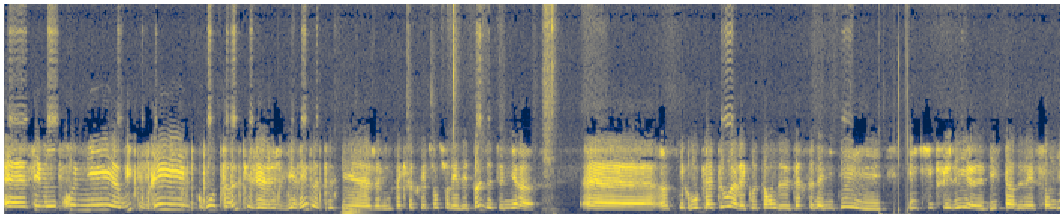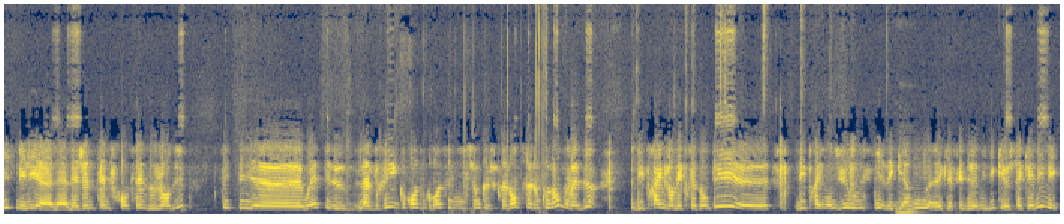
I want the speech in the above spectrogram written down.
Euh, c'est mon premier, euh, oui, vrai gros talk, je, je dirais, parce que c'est, euh, j'avais une sacrée pression sur les épaules de tenir un, euh, un si gros plateau avec autant de personnalités et, et qui plus est euh, des stars des années 70 mêlées à la, la jeune scène française d'aujourd'hui. C'était, euh, ouais, c'est la vraie grosse, grosse émission que je présente seule aux commandes, on va dire. Des primes, j'en ai présenté, euh, des primes en duo aussi avec Garou, avec la fête de la musique euh, chaque année, mais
